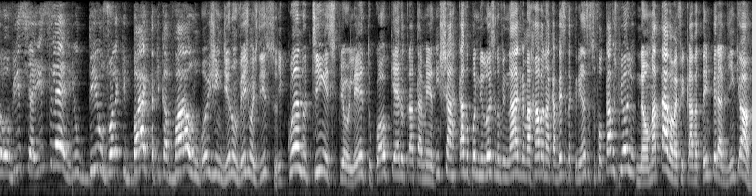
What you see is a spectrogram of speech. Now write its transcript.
estouro! Ouvisse aí, Silene? Meu Deus, olha que baita, que cavalo! Hoje em dia eu não vejo mais disso. E quando tinha esse piolento, qual que era o tratamento? Encharcava o pano de louça no vinagre, amarrava na cabeça da criança, sufocava os piolhos. Não matava, mas ficava temperadinho que, ó...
